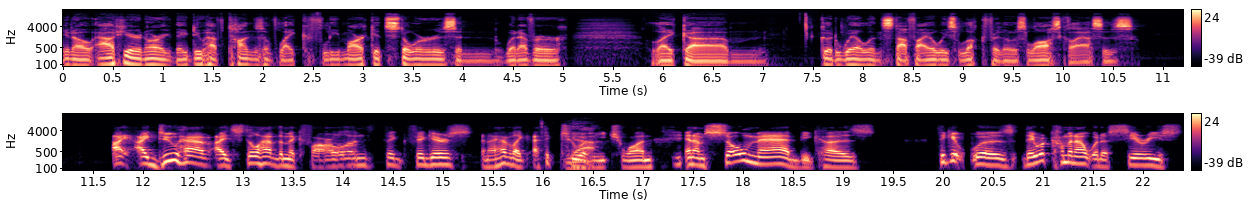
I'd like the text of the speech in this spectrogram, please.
you know, out here in Oregon, they do have tons of like flea market stores and whatever, like um, Goodwill and stuff. I always look for those lost glasses. I, I do have I still have the McFarlane fig- figures and I have like I think two yeah. of each one and I'm so mad because I think it was they were coming out with a series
